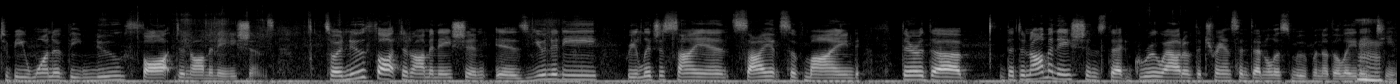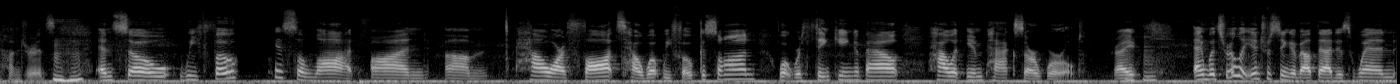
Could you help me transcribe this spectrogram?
to be one of the new thought denominations. So a new thought denomination is unity, religious science, science of mind. They're the the denominations that grew out of the transcendentalist movement of the late mm-hmm. 1800s. Mm-hmm. And so we focus a lot on um, how our thoughts, how what we focus on, what we're thinking about, how it impacts our world, right? Mm-hmm. And what's really interesting about that is when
